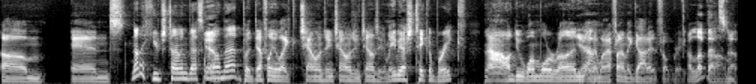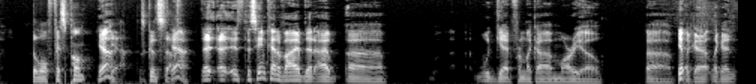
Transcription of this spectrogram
Um, and not a huge time investment Yeah. on that, but definitely like challenging, challenging, challenging. Maybe I should take a break. Nah, I'll do one more run. Yeah. And then when I finally got it, it felt great. I love that Um, stuff. The little fist pump. Yeah. Yeah. It's good stuff. Yeah, it's the same kind of vibe that I uh, would get from like a Mario, uh, Yep. like a like an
